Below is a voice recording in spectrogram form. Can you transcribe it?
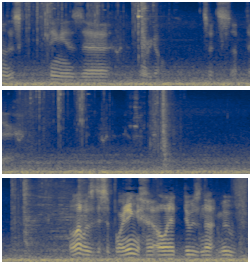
Oh, this thing is, uh, there we go. So it's up there. Well, that was disappointing. All I had to do was not move.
